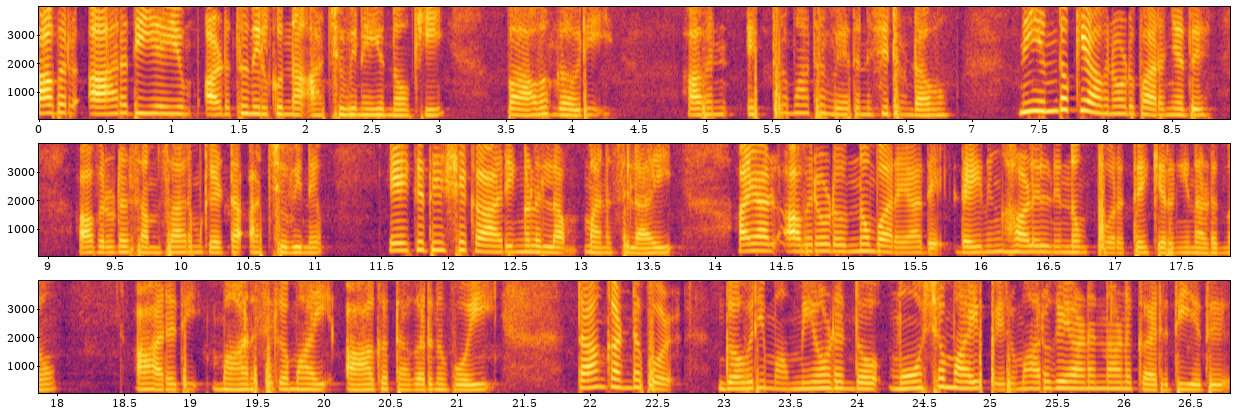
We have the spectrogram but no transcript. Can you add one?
അവർ ആരതിയെയും അടുത്തു നിൽക്കുന്ന അച്ചുവിനെയും നോക്കി. പാവം ഗൗരി അവൻ എത്രമാത്രം വേദനിച്ചിട്ടുണ്ടാവും? നീ എന്തൊക്കെയാണ് അവനോട് പറഞ്ഞത്? അവരുടെ സംസാരം കേട്ട അച്ചുവിന് ഏകദേശ കാര്യങ്ങളെല്ലാം മനസ്സിലായി. അയാൾ അവരോടൊന്നും പറയാതെ ഡൈനിങ് ഹാളിൽ നിന്നും പുറത്തേക്കിറങ്ങി നടന്നു. ആരതി മാനസികമായി ആകെ തകർന്നുപോയി താൻ കണ്ടപ്പോൾ ഗൗരി മമ്മിയോടെന്തോ മോശമായി പെരുമാറുകയാണെന്നാണ് കരുതിയത്.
